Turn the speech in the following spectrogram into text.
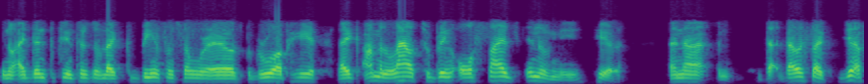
you know, identity in terms of like being from somewhere else, but grew up here. Like I'm allowed to bring all sides in of me here. And, I, that, that was like, yeah, of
